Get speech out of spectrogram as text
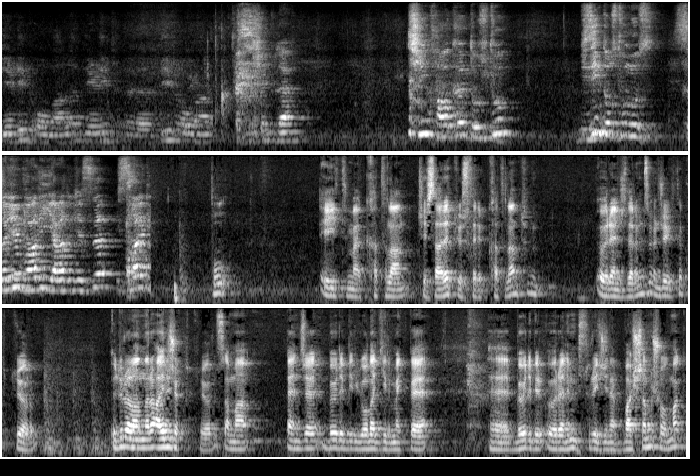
birlik olmalı, birlik e, bir olmalı. Teşekkürler. Çin halkı dostu, bizim dostumuz Sayın Vali Yardımcısı İsmail Bu eğitime katılan, cesaret gösterip katılan tüm öğrencilerimizi öncelikle kutluyorum. Ödül alanları ayrıca kutluyoruz ama bence böyle bir yola girmek ve e, böyle bir öğrenim sürecine başlamış olmak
